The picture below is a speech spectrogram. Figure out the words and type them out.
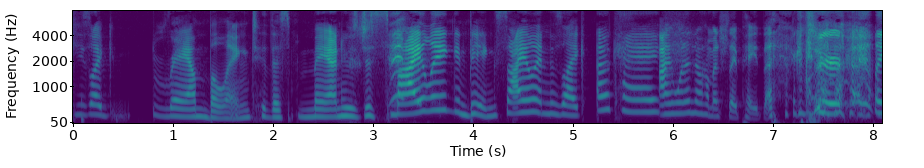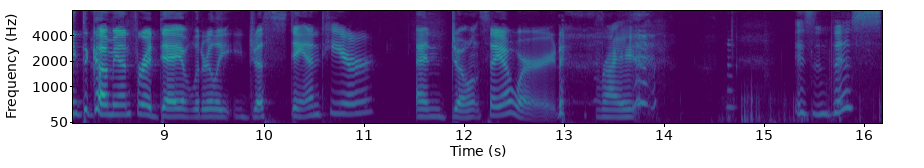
He's like rambling to this man who's just smiling and being silent and is like, okay. i want to know how much they paid that actor like to come in for a day of literally just stand here and don't say a word right. Is this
